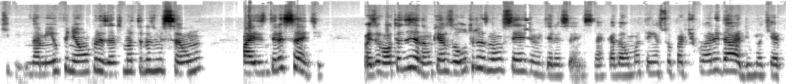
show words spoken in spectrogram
que, na minha opinião, apresenta uma transmissão mais interessante. Mas eu volto a dizer, não que as outras não sejam interessantes, né? Cada uma tem a sua particularidade, uma que é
